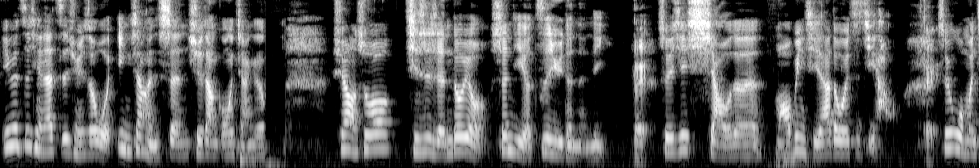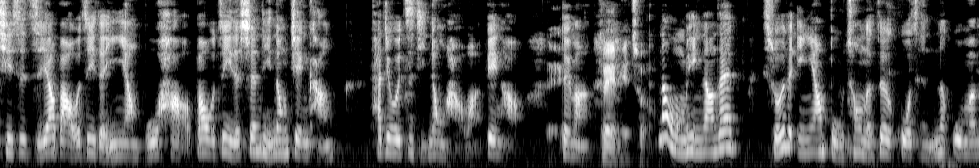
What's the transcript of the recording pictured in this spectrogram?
因为之前在咨询的时候，我印象很深，学长跟我讲一个，学长说，其实人都有身体有自愈的能力，对所以一些小的毛病其实它都会自己好。对所以我们其实只要把我自己的营养补好，把我自己的身体弄健康，它就会自己弄好嘛，变好，对吗？对，没错。那我们平常在所谓的营养补充的这个过程，那我们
